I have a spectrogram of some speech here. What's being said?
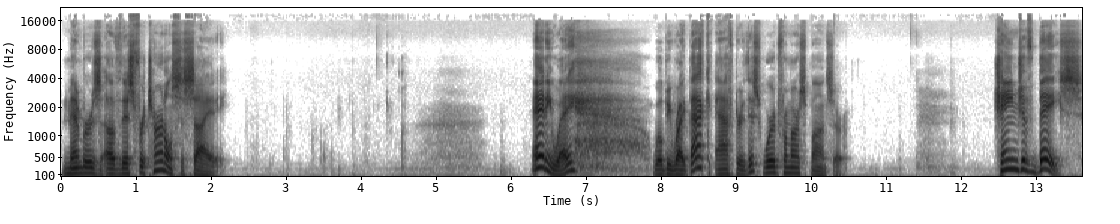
members of this fraternal society. Anyway, we'll be right back after this word from our sponsor. Change of base.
